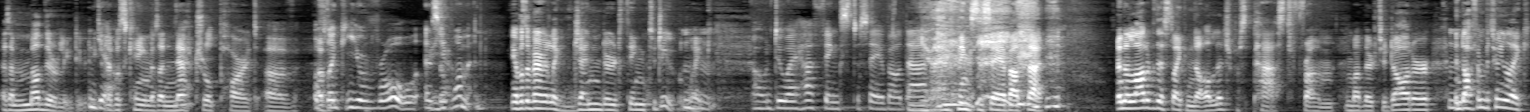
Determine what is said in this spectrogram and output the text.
as a motherly duty Yeah. it was came as a natural part of, Of like your role as a woman. it was a very like gendered thing to do like Oh, do I have things to say about that? you have things to say about that. And a lot of this like knowledge was passed from mother to daughter, and mm. often between like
